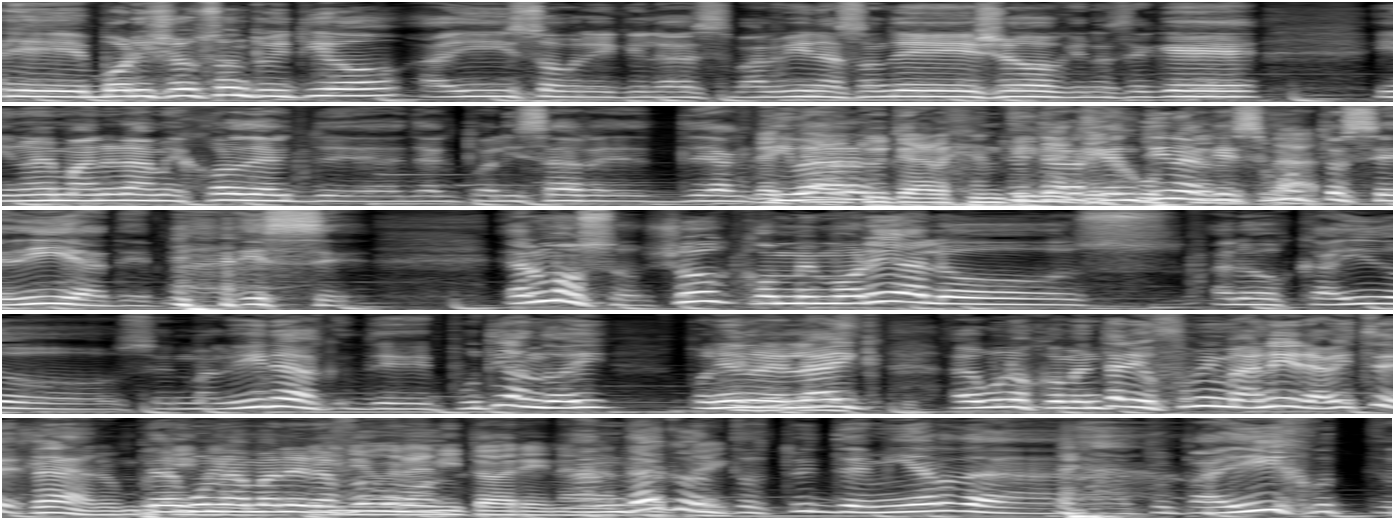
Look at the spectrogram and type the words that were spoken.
eh, Boris Johnson tuiteó ahí sobre que las Malvinas son de ellos, que no sé qué, y no hay manera mejor de, de- de actualizar, de activar Twitter Argentina, Twitter Argentina, justo que, es claro. justo ese día, ¿te parece? Hermoso. Yo conmemoré a los, a los caídos en Malvinas de, puteando ahí, poniéndole like a algunos comentarios. Fue mi manera, ¿viste? Claro, un de pequeño- alguna manera. Fue como, granito de arena. Andá de con tus tweets de mierda a tu país, justo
